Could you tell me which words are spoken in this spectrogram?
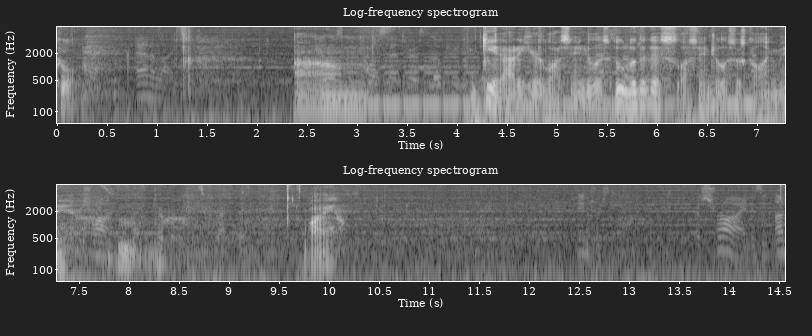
cool. Um, get out of here, Los Angeles. Ooh, look at this. Los Angeles is calling me. Ooh. Why? Do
